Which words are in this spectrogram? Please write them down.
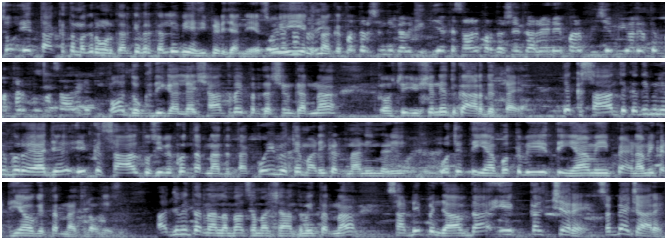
ਸੋ ਇਹ ਤਾਕਤ ਮਗਰ ਹੋਣ ਕਰਕੇ ਫਿਰ ਇਕੱਲੇ ਵੀ ਅਸੀਂ ਭਿੜ ਜਾਂਦੇ ਆ ਸੋ ਇਹੀ ਇੱਕ ਤੁਸੀਂ ਤਾਕਤ ਹੈ ਪ੍ਰਦਰਸ਼ਨ ਦੀ ਗੱਲ ਕੀਤੀ ਹੈ ਕਿਸਾਨ ਪ੍ਰਦਰਸ਼ਨ ਕਰ ਰਹੇ ਨੇ ਪਰ ਬੀਜੇਪੀ ਵਾਲੇ ਉੱਤੇ ਪੱਥਰ ਵਰਸਾ ਰਹੇ ਨੇ। ਬਹੁਤ ਦੁੱਖ ਦੀ ਗੱਲ ਹੈ ਸ਼ਾਂਤਮਈ ਪ੍ਰਦਰਸ਼ਨ ਕਰਨਾ ਕਨਸਟੀਟਿਊਸ਼ਨ ਨੇ ਅਧਿਕਾਰ ਦਿੱਤਾ ਹੈ ਤੇ ਕਿਸਾਨ ਤੇ ਕਦੀ ਵੀ ਨਹੀਂ ਉੱਗਰ ਹੋਇਆ ਅੱਜ ਇੱਕ ਸਾਲ ਤੁਸੀਂ ਵੇਖੋ ਧਰਨਾ ਦਿੱਤਾ, ਕੋਈ ਵੀ ਉੱਥੇ ਮਾੜੀ ਘਟਨਾ ਨਹੀਂ ਮਿਲੀ, ਉੱਥੇ ਧੀਆਂ ਪੁੱਤ ਵੀ, ਧੀਆਂ ਵੀ, ਭੈਣਾਂ ਵੀ ਇਕੱਠੀਆਂ ਹੋ ਕੇ ਧਰਨਾ ਚਲਾਉਂਦੇ ਸੀ। ਅੱਜ ਵੀ ਧਰਨਾ, ਲੰਬਾ ਸਮਾਂ ਸ਼ਾਂਤਮਈ ਧਰਨਾ, ਸਾਡੇ ਪੰਜਾਬ ਦਾ ਇਹ ਕਲਚਰ ਹੈ, ਸੱਭਿਆਚਾਰ ਹੈ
